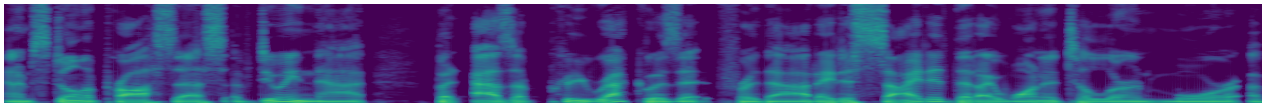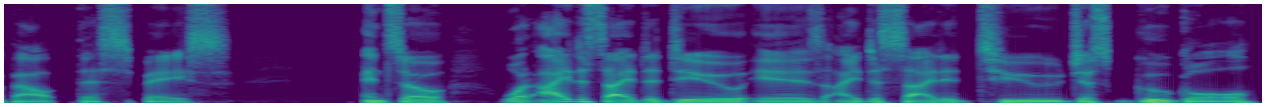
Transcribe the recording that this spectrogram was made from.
and I'm still in the process of doing that. But as a prerequisite for that, I decided that I wanted to learn more about this space. And so, what I decided to do is I decided to just Google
